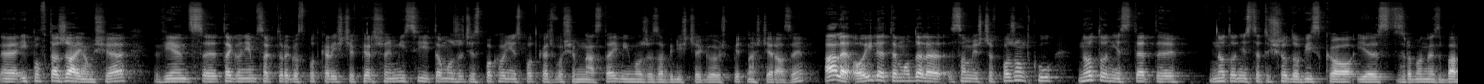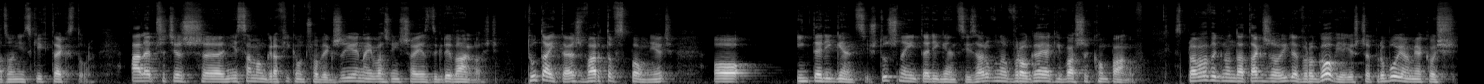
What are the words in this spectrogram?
e, i powtarzają się, więc e, tego Niemca, którego spotkaliście w pierwszej misji, to możecie spokojnie spotkać w 18, mimo że zabiliście go już 15 razy. Ale o ile te modele są jeszcze w porządku, no to niestety no to niestety środowisko jest zrobione z bardzo niskich tekstur. Ale przecież e, nie samą grafiką człowiek żyje, najważniejsza jest grywalność. Tutaj też warto wspomnieć o inteligencji, sztucznej inteligencji, zarówno wroga, jak i waszych kompanów. Sprawa wygląda tak, że o ile wrogowie jeszcze próbują jakoś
